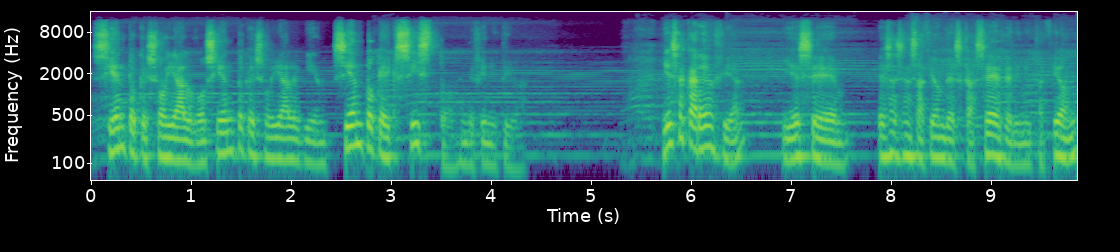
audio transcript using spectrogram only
siento que soy algo, siento que soy alguien, siento que existo, en definitiva. Y esa carencia y ese, esa sensación de escasez, de limitación,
